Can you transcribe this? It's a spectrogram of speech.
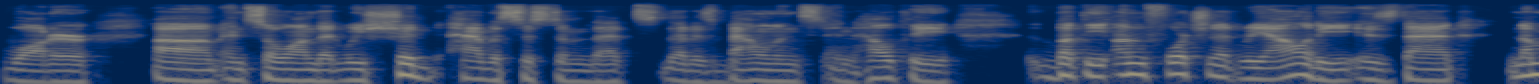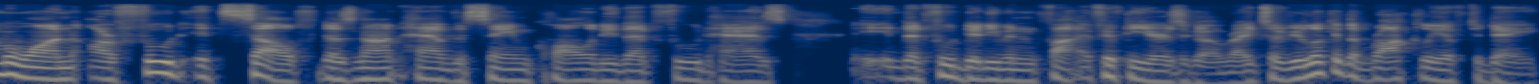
water, um, and so on, that we should have a system that's that is balanced and healthy. But the unfortunate reality is that number one, our food itself does not have the same quality that food has that food did even five, 50 years ago, right? So if you look at the broccoli of today,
